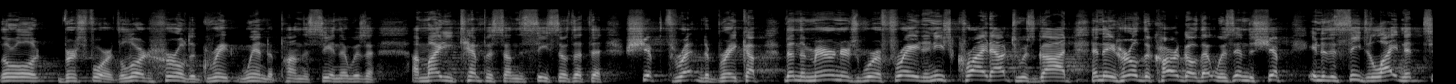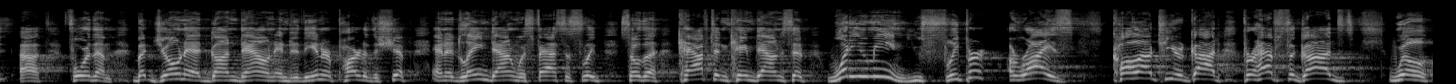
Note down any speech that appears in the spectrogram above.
The Lord, verse 4 the Lord hurled a great wind upon the sea, and there was a, a mighty tempest on the sea, so that the ship threatened to break up. Then the mariners were afraid, and each cried out to his God, and they hurled the cargo that was in the ship into the sea to lighten it uh, for them. But Jonah had gone down into the inner part of the ship and had lain down, was fast asleep. So the captain came down and said, What do you mean, you sleeper? Arise, call out to your God. Perhaps the gods will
